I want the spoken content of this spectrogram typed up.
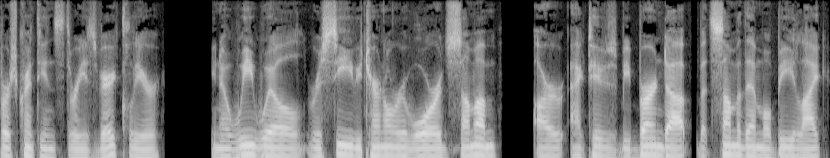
First Corinthians three is very clear. You know, we will receive eternal rewards. Some of them, our activities will be burned up, but some of them will be like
